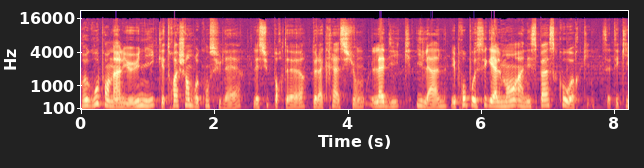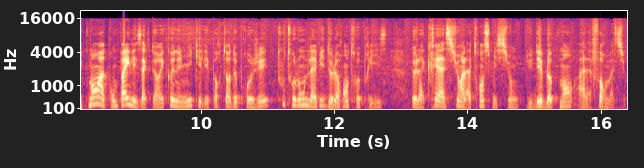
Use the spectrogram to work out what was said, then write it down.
regroupe en un lieu unique les trois chambres consulaires, les supporters de la création, l'ADIC, ILAN et propose également un espace coworking. Cet équipement accompagne les acteurs économiques et les porteurs de projets tout au long de la vie de leur entreprise, de la création à la transmission, du développement à la formation.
